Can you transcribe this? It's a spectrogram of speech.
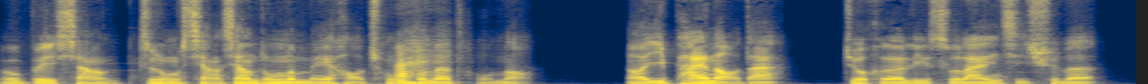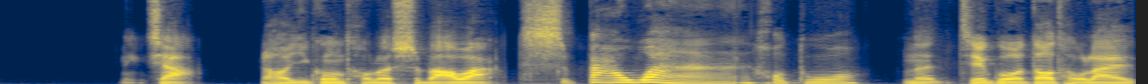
又被想这种想象中的美好冲昏了头脑，然后一拍脑袋就和李素兰一起去了宁夏，然后一共投了十八万。十八万，好多。那结果到头来，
